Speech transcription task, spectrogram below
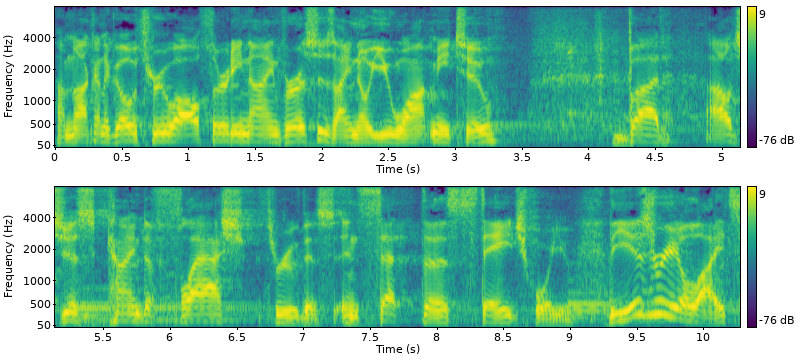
I'm not going to go through all 39 verses. I know you want me to. But I'll just kind of flash through this and set the stage for you. The Israelites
